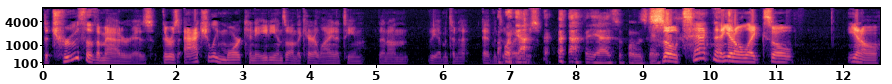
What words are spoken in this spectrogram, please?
the truth of the matter is there is actually more Canadians on the Carolina team than on the Edmonton Edmonton Oh. Oilers. yeah, I suppose. hey. So technically, you know, like so, you know,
